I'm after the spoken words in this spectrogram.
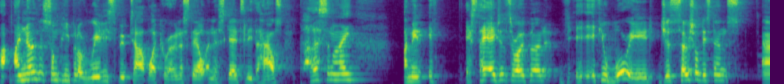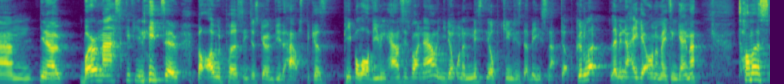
I know that some people are really spooked out by Corona still and they're scared to leave the house. Personally, I mean, if estate agents are open, if you're worried, just social distance, um, you know, wear a mask if you need to, but I would personally just go and view the house because people are viewing houses right now and you don't want to miss the opportunities that are being snapped up. Good luck. Let me know how you get on, amazing gamer. Thomas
